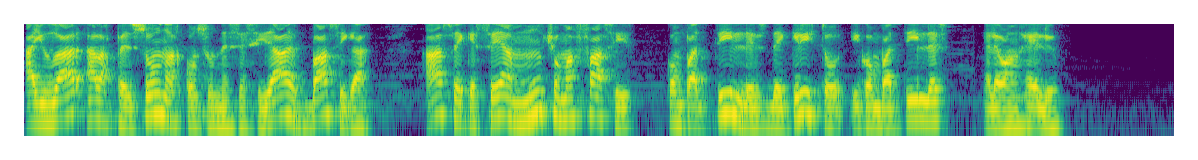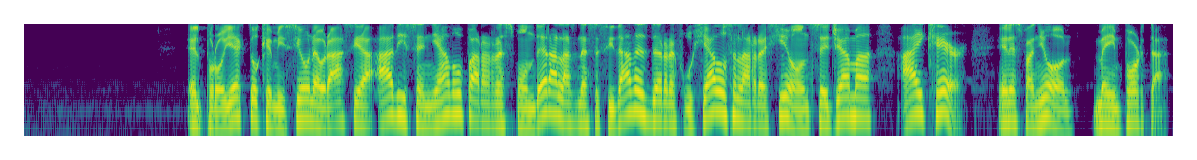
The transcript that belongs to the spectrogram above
Ayudar a las personas con sus necesidades básicas hace que sea mucho más fácil compartirles de Cristo y compartirles el Evangelio. El proyecto que Misión Eurasia ha diseñado para responder a las necesidades de refugiados en la región se llama I Care, en español, Me Importa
